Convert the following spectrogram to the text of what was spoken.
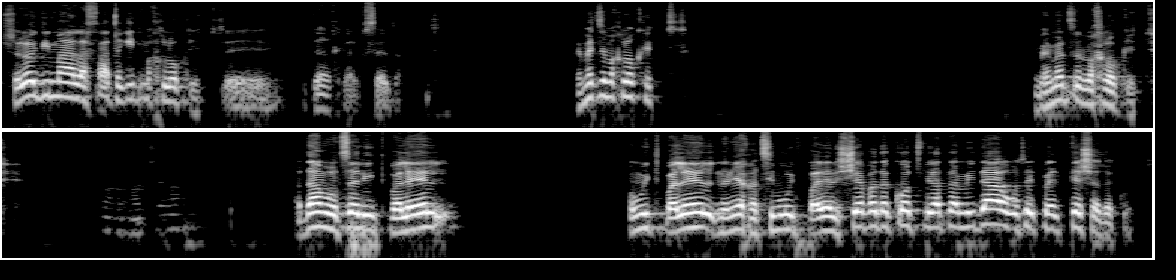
שלא יודעים מה ההלכה, תגיד מחלוקת. זה בדרך כלל בסדר. באמת זה מחלוקת. באמת זה מחלוקת. אדם רוצה להתפלל, הוא מתפלל, נניח הציבור מתפלל שבע דקות תפילת עמידה, הוא רוצה להתפלל תשע דקות.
